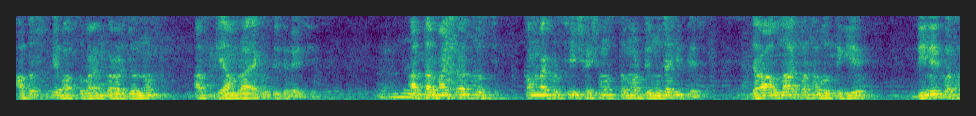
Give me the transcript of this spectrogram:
আদর্শকে বাস্তবায়ন করার জন্য আজকে আমরা একত্রিত হয়েছি। আর তার মাইসরাত করছি কামনা করছি সেই সমস্ত মর্দে মুজাহিদদের যারা আল্লাহর কথা বলতে গিয়ে দিনের কথা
